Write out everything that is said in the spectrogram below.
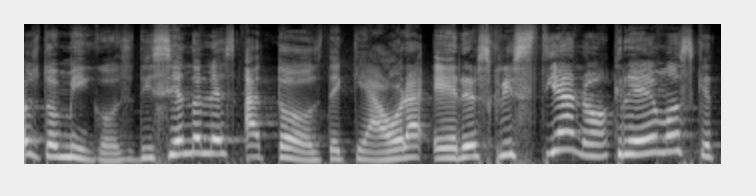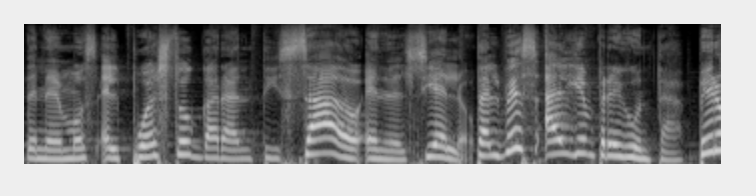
los domingos diciéndoles a todos de que ahora eres cristiano, creemos que tenemos el puesto garantizado en el cielo. Tal vez alguien pregunta, pero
